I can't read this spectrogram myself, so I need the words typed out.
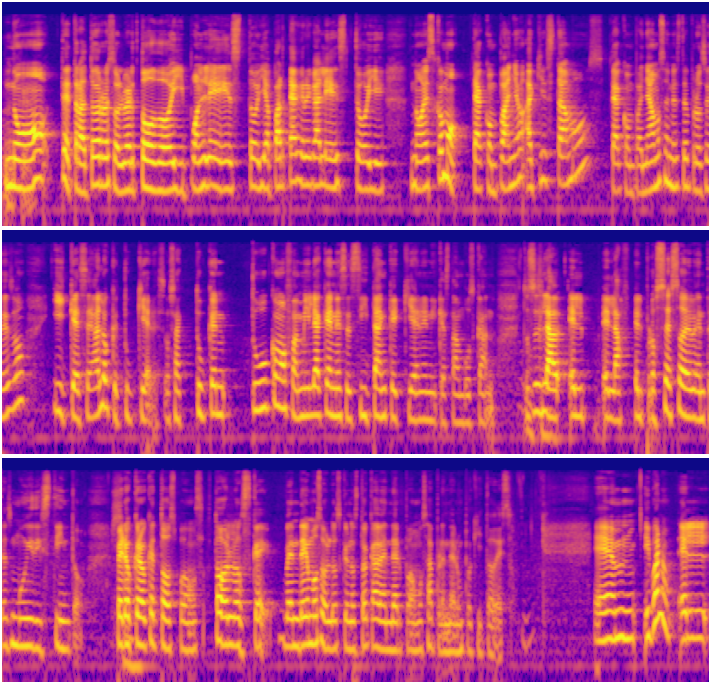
No te trato de resolver todo y ponle esto y aparte agrégale esto y no es como te acompaño, aquí estamos, te acompañamos en este proceso y que sea lo que tú quieres, o sea, tú que tú como familia que necesitan, que quieren y que están buscando. Entonces el, proceso de venta es muy distinto, pero creo que todos podemos, todos los que vendemos o los que nos toca vender podemos aprender un poquito de eso. Em, y bueno, el,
